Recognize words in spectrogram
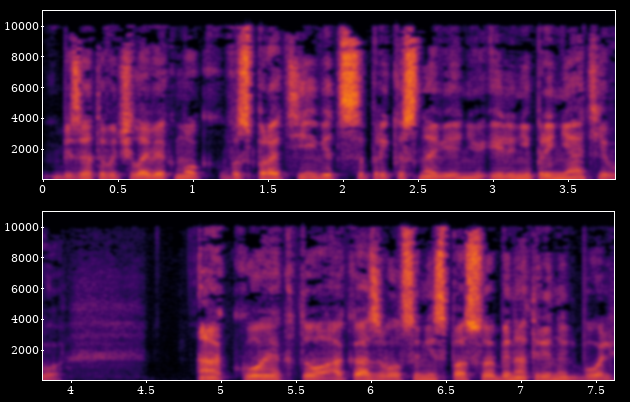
Без этого человек мог воспротивиться прикосновению или не принять его, а кое-кто оказывался не способен отринуть боль.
